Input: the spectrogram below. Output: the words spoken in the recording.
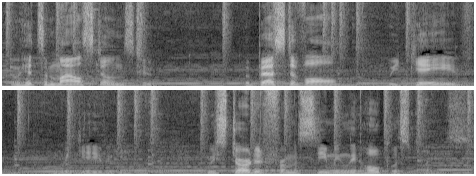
and we hit some milestones too. But best of all, we gave and we gave again. We started from a seemingly hopeless place,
